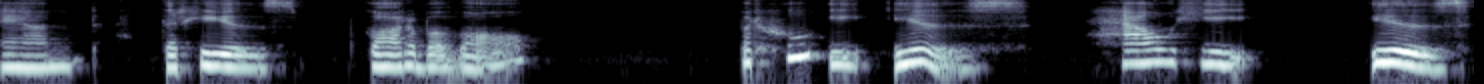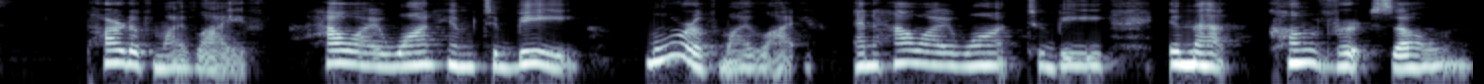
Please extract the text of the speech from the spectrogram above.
and that he is God above all, but who he is, how he is part of my life, how I want him to be more of my life, and how I want to be in that comfort zone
